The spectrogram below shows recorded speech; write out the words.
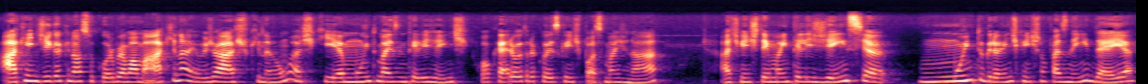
Há quem diga que nosso corpo é uma máquina, eu já acho que não, acho que é muito mais inteligente que qualquer outra coisa que a gente possa imaginar. Acho que a gente tem uma inteligência muito grande que a gente não faz nem ideia,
